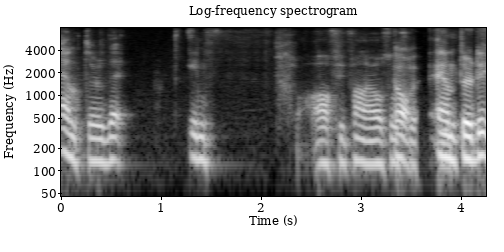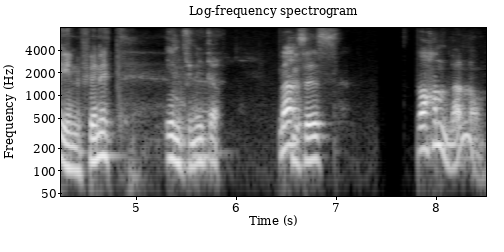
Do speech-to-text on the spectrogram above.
Enter the Inf... Ja, fy fan, jag så Ja. Enter the Infinite. Infinite. Ja. Men Precis. vad handlar den om?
